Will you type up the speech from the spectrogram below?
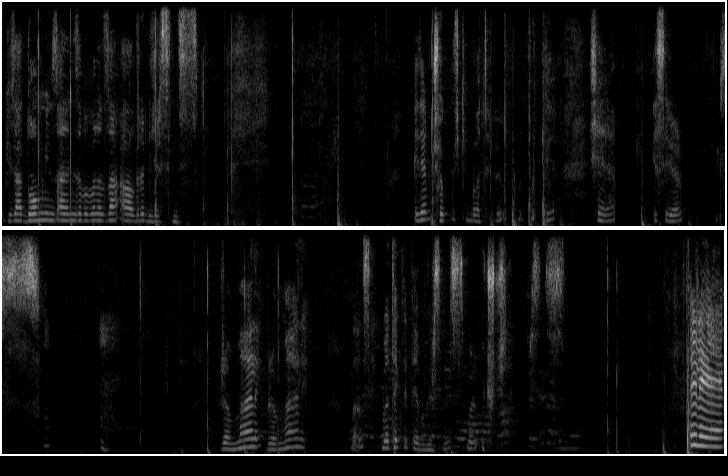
güzel doğum gününüzü annenize babanıza aldırabilirsiniz. Ellerim çökmüş gibi batıyor. Diye. Şöyle ısırıyorum. Ramale, ramale. Böyle tek tek de yapabilirsiniz. Böyle üç üç de yapabilirsiniz. Öyle.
